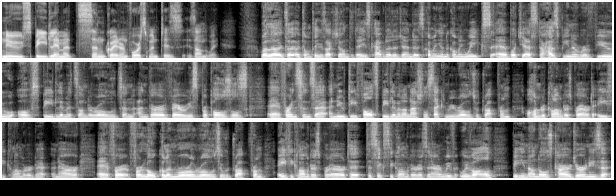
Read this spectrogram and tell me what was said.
new speed limits and greater enforcement is is on the way. Well, uh, I don't think it's actually on today's cabinet agenda. It's coming in the coming weeks. Uh, but yes, there has been a review of speed limits on the roads, and, and there are various proposals. Uh, for instance, a new default speed limit on national secondary roads would drop from 100 kilometres per hour to 80 kilometres an hour. Uh, for for local and rural roads, it would drop from 80 kilometres per hour to, to 60 kilometres an hour. And we've we've all been on those car journeys uh,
